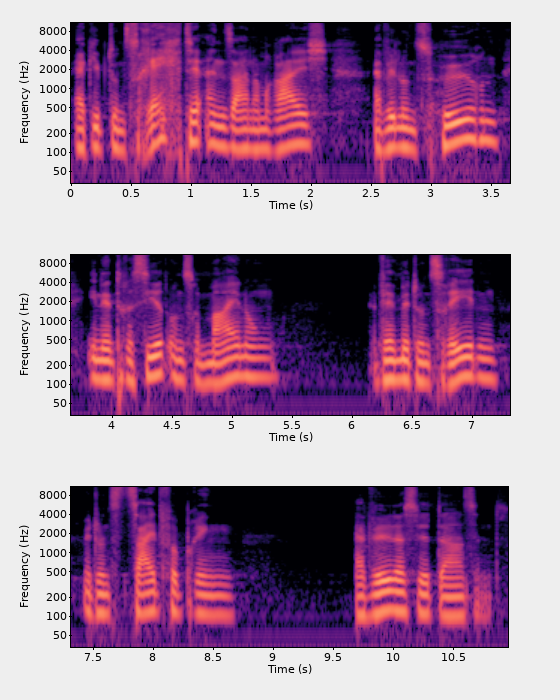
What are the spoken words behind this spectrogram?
er gibt uns Rechte in seinem Reich, er will uns hören, ihn interessiert unsere Meinung, er will mit uns reden, mit uns Zeit verbringen, er will, dass wir da sind.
